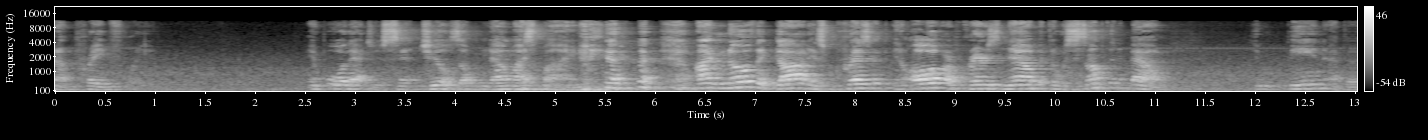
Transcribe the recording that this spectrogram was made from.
And I prayed for. And boy, that just sent chills up and down my spine. I know that God is present in all of our prayers now, but there was something about Him being at the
